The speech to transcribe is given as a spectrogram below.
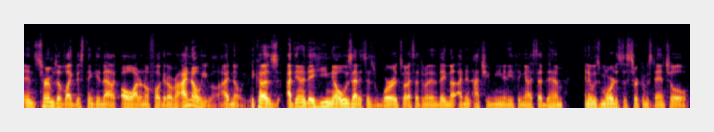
in terms of like this thinking that, like, oh, I don't know if I'll get over. it. I know he will. I know he will. because at the end of the day, he knows that it's his words. What I said to him at the end of the day, no- I didn't actually mean anything I said to him, and it was more just a circumstantial.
